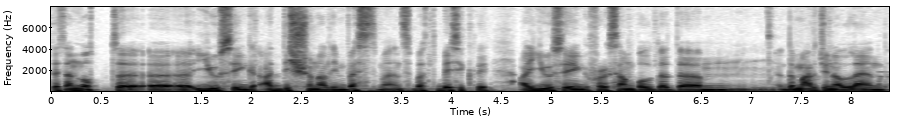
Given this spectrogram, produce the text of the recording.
that are not uh, uh using additional investments, but basically are using, for example, the, the, um, the marginal land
